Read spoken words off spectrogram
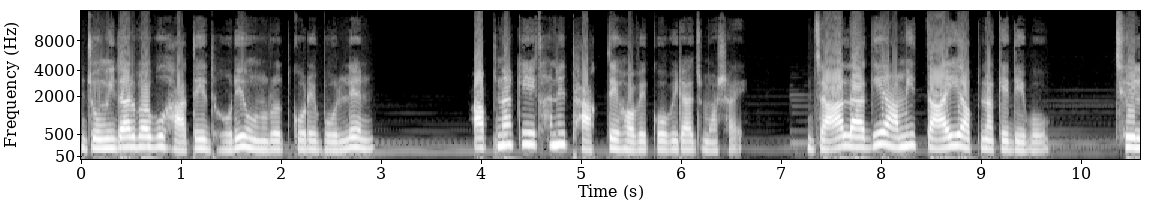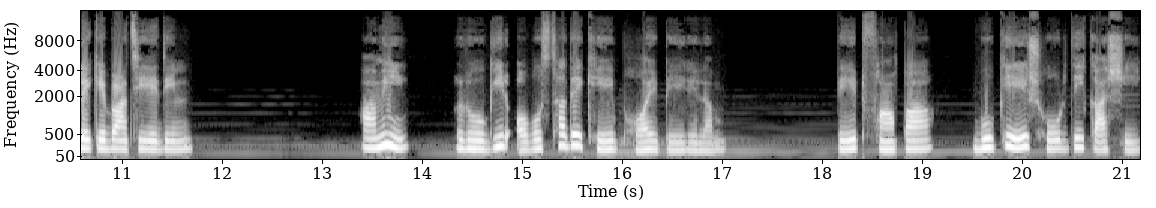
জমিদারবাবু হাতে ধরে অনুরোধ করে বললেন, আপনাকে এখানে থাকতে হবে কবিরাজ মশাই। যা লাগে আমি তাই আপনাকে দেব। ছেলেকে বাঁচিয়ে দিন। আমি রোগীর অবস্থা দেখে ভয় পেয়ে গেলাম। পেট ফাঁপা, বুকে সর্দি কাশি।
